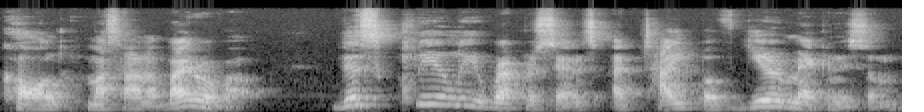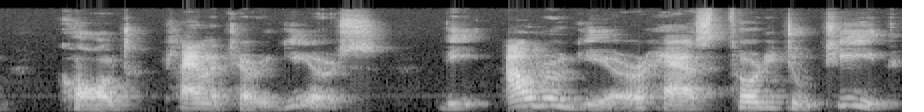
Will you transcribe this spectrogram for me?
called Masana Bhairava. This clearly represents a type of gear mechanism called planetary gears. The outer gear has 32 teeth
